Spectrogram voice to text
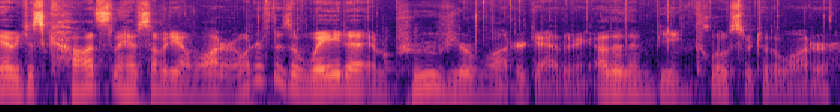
Yeah, we just constantly have somebody on water. I wonder if there's a way to improve your water gathering other than being closer to the water.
